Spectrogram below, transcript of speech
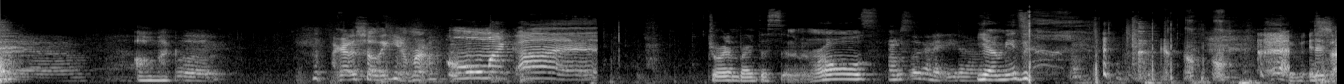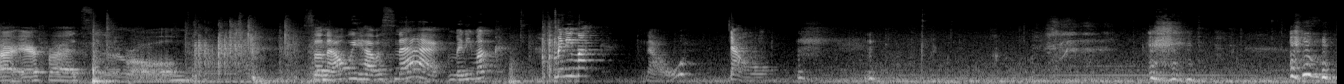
Yeah. Oh my god. Look. I gotta show the camera. Oh my god. Jordynn burnt the cinnamon rolls. I'm still gonna eat them. Yeah, me too. It's It's our air fried cinnamon roll. So now we have a snack. Mini muck. Mini muck. no. No.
